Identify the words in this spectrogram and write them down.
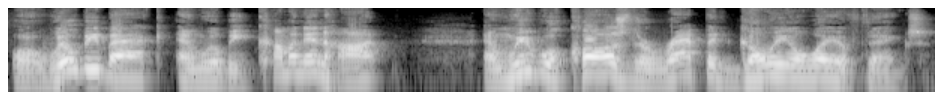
or we'll be back and we'll be coming in hot, and we will cause the rapid going away of things.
